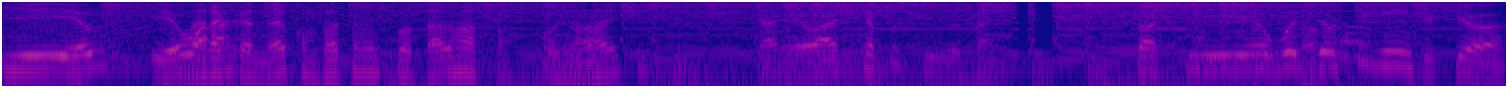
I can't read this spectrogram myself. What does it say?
E eu, eu, acho, Maracanã completamente lotado, Rafa, hoje à Eu acho noite. eu acho que é possível, cara. Só que eu vou dizer Então o tá. seguinte aqui, ó.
